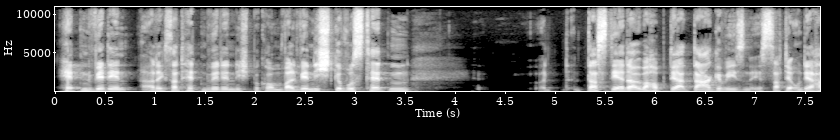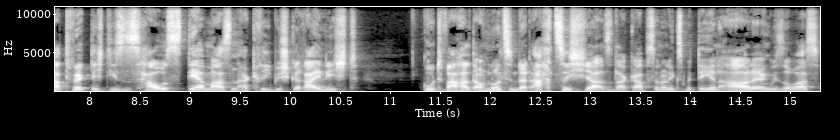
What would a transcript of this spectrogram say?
hätten wir den, hat er gesagt, hätten wir den nicht bekommen, weil wir nicht gewusst hätten, dass der da überhaupt der, da gewesen ist, sagt er. Und er hat wirklich dieses Haus dermaßen akribisch gereinigt. Gut, war halt auch 1980, ja, also da gab es ja noch nichts mit DNA oder irgendwie sowas.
